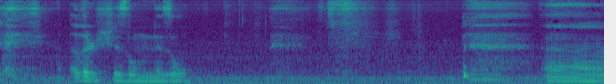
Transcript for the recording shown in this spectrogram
other shizzle nizzle. uh,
